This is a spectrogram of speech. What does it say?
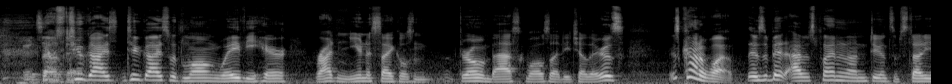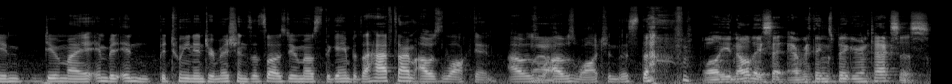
it's out there. two guys two guys with long wavy hair riding unicycles and throwing basketballs at each other. It was it was kind of wild. It was a bit. I was planning on doing some studying, doing my in, be- in between intermissions. That's what I was doing most of the game. But the halftime, I was locked in. I was Wow. I was watching this stuff. Well, you know they say everything's bigger in Texas,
